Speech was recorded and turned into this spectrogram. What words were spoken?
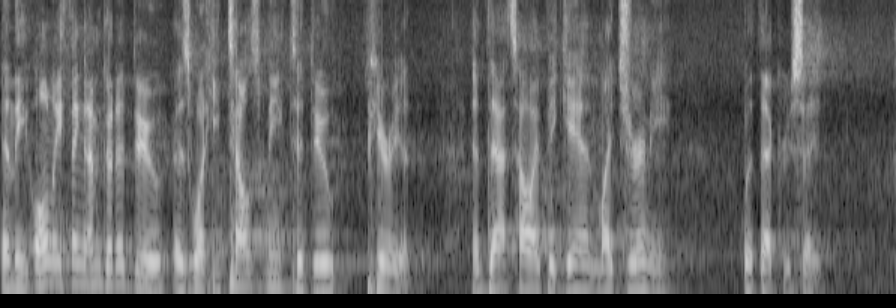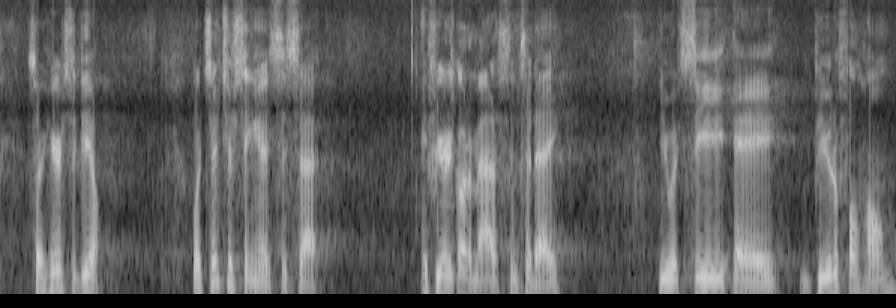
And the only thing I'm going to do is what He tells me to do, period. And that's how I began my journey with that crusade. So here's the deal. What's interesting is, is that if you were to go to Madison today, you would see a beautiful home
